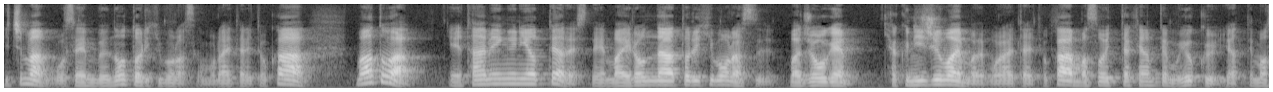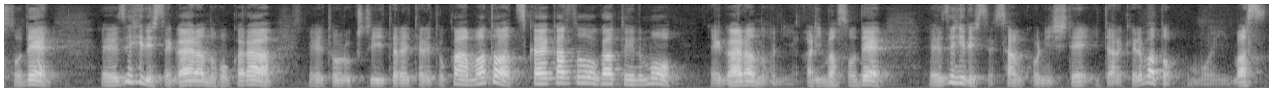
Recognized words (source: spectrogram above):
1万5000分の取引ボーナスがもらえたりとか、まあ、あとはタイミングによってはですね、まあ、いろんな取引ボーナス、まあ、上限120万円までもらえたりとか、まあ、そういったキャンペーンもよくやってますので、えーぜひですね概要欄の方から登録していただいたりとか、まあ、あとは使い方動画というのも概要欄の方にありますので、えーぜひですね参考にしていただければと思います。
